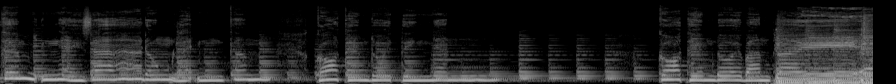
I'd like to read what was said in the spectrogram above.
thêm những ngày giá đông lạnh căm có thêm đôi tình nhân, có thêm đôi bàn tay. em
